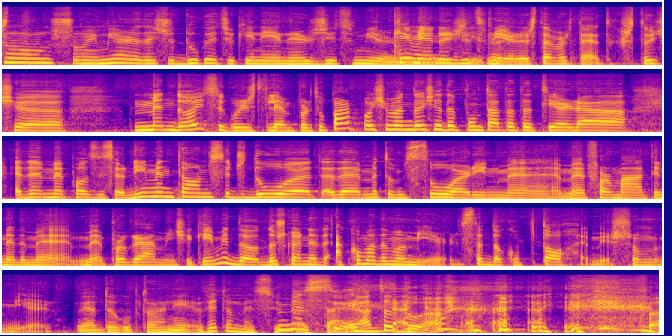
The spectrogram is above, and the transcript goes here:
shumë shumë i mirë edhe që duket që keni energji të mirë. Kemi energji të mirë, është e vërtetë. Kështu që mendoj sigurisht vlen për t'u parë, por që mendoj që edhe puntata të tjera edhe me pozicionimin tonë siç duhet, edhe me të mësuarin me me formatin edhe me me programin që kemi do do shkojnë edhe akoma dhe më mirë, se do kuptohemi shumë më mirë. Ne do kuptoheni vetëm me sy. Me sy, atë dua. Po.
